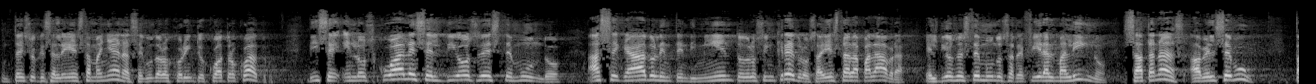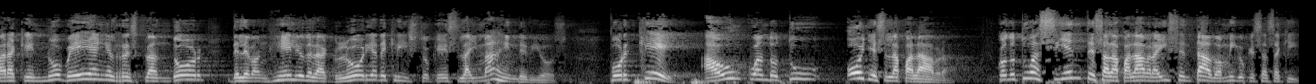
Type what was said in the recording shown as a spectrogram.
Un texto que se lee esta mañana, 2 Corintios 4:4. Dice, en los cuales el Dios de este mundo ha cegado el entendimiento de los incrédulos. Ahí está la palabra. El Dios de este mundo se refiere al maligno, Satanás, Abel Zebú, para que no vean el resplandor del Evangelio de la gloria de Cristo, que es la imagen de Dios. ¿Por qué? Aun cuando tú oyes la palabra, cuando tú asientes a la palabra ahí sentado, amigo que estás aquí,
